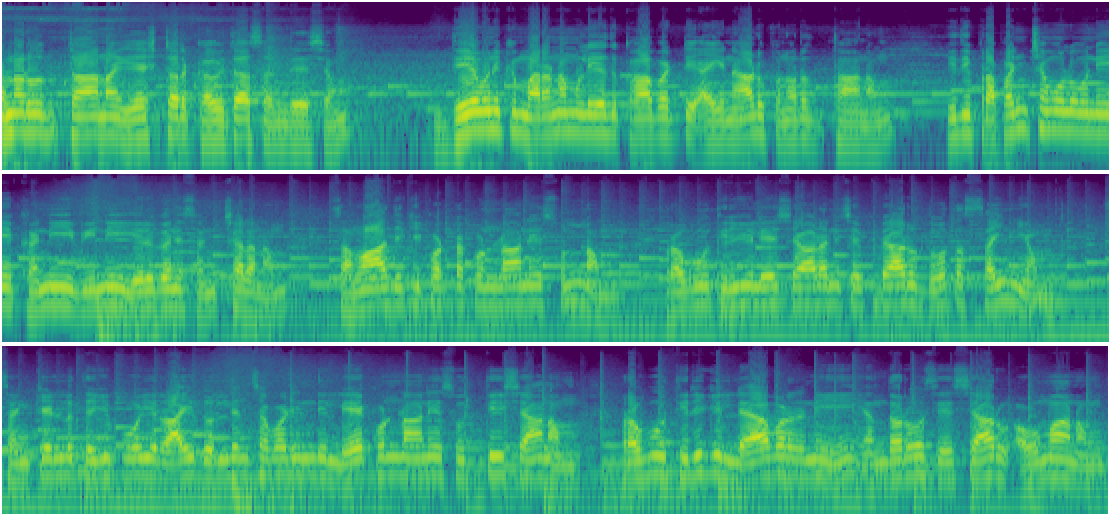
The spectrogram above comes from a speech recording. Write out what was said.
పునరుత్న ఈస్టర్ కవితా సందేశం దేవునికి మరణం లేదు కాబట్టి అయినాడు పునరుత్నం. ఇది ప్రపంచములోని కని విని ఎరుగని సంచలనం. సమాధికి కొట్టకుండానే సున్నం. ప్రభు తిరిగి లేచాడని చెప్పారు దూత సైన్యం. సంకెళ్ళు తెగిపోయి రాయి దొర్లించబడింది లేకుండానే సుత్తి శానం. ప్రభు తిరిగి లేవడని ఎందరో చేశారు అవమానం.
